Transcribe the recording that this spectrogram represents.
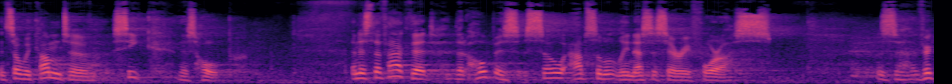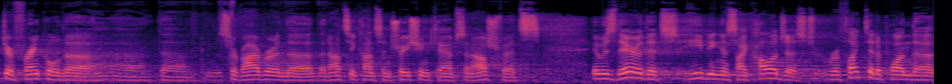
And so we come to seek this hope. And it's the fact that, that hope is so absolutely necessary for us. As Viktor Frankl, the, uh, the survivor in the, the Nazi concentration camps in Auschwitz, it was there that he, being a psychologist, reflected upon the,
